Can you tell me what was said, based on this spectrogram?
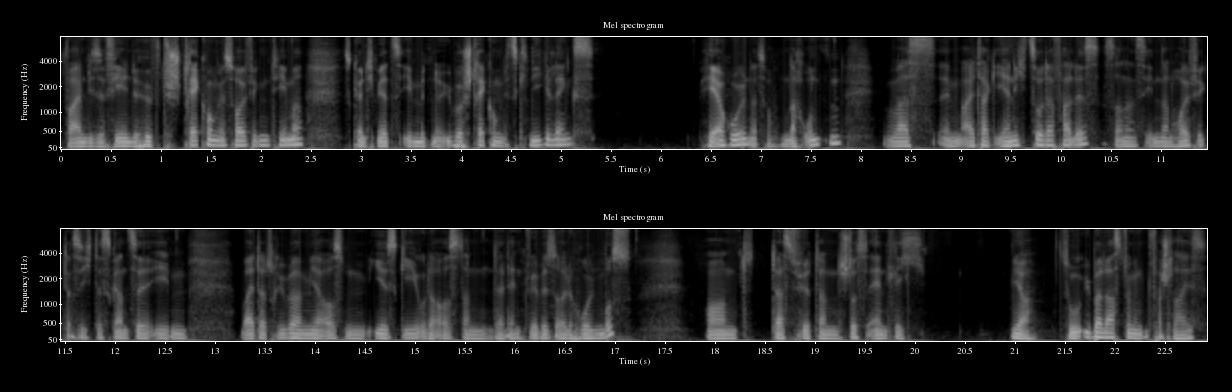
vor allem diese fehlende Hüftstreckung ist häufig ein Thema. Das könnte ich mir jetzt eben mit einer Überstreckung des Kniegelenks herholen, also nach unten, was im Alltag eher nicht so der Fall ist, sondern es ist eben dann häufig, dass ich das Ganze eben weiter drüber mir aus dem ISG oder aus dann der Lendenwirbelsäule holen muss. Und das führt dann schlussendlich ja, zu Überlastungen und Verschleiß.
